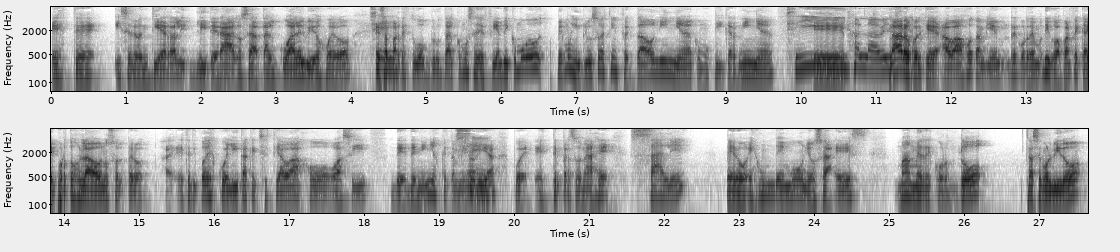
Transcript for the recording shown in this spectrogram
Este, y se lo entierra li- literal, o sea, tal cual el videojuego. Sí. Esa parte estuvo brutal, cómo se defiende y cómo vemos incluso a este infectado niña, como clicker niña. Sí, Eh, a la bestia. Claro, porque abajo también recordemos, digo, aparte que hay por todos lados, no solo, pero este tipo de escuelita que existía abajo o así, de, de niños que también Sí. había, pues este personaje sale, pero es un demonio, o sea, es, man, me recordó, o sea, se me olvidó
